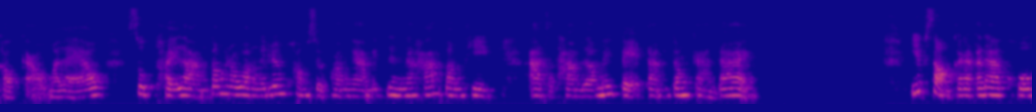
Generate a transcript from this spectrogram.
เก่าๆมาแล้ว ศุกร์ถอยหลังต้องระวังในเรื่องความสวยความงามนิดนึงนะคะ บางทีอาจจะทำแล้วไม่เป๊ะตามที่ต้องการได้22กรกฎาคม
